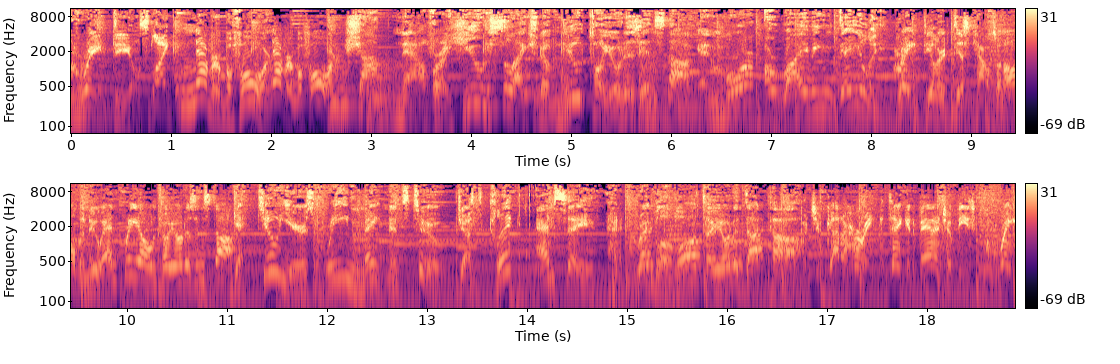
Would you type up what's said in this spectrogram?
Great deals like never before. Never before. Shop now for a huge selection of new Toyotas in stock and more arriving daily. Great dealer discounts on all the new and pre-owned Toyotas in stock. Get two years free maintenance too. Just click and save at GregLeBlancToyota.com. But you've got to hurry to take advantage of these great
